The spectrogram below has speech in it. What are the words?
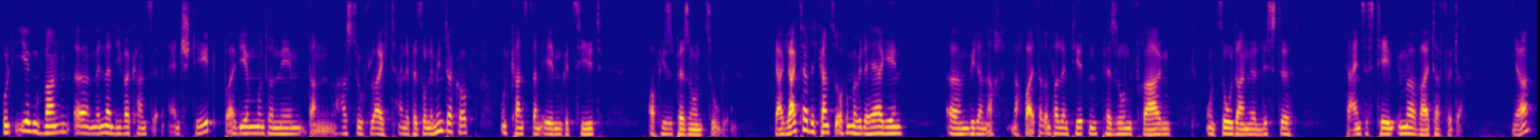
Und irgendwann, äh, wenn dann die Vakanz entsteht bei dir im Unternehmen, dann hast du vielleicht eine Person im Hinterkopf und kannst dann eben gezielt auf diese Person zugehen. Ja, gleichzeitig kannst du auch immer wieder hergehen, ähm, wieder nach, nach weiteren talentierten Personen fragen und so deine Liste, dein System immer weiter füttern. Ja,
